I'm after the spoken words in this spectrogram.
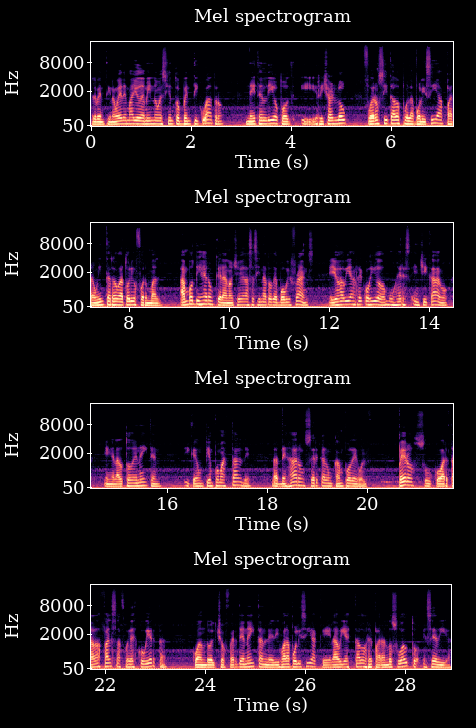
El 29 de mayo de 1924, Nathan Leopold y Richard Lowe fueron citados por la policía para un interrogatorio formal. Ambos dijeron que la noche del asesinato de Bobby Franks, ellos habían recogido a dos mujeres en Chicago en el auto de Nathan y que un tiempo más tarde las dejaron cerca de un campo de golf. Pero su coartada falsa fue descubierta cuando el chofer de Nathan le dijo a la policía que él había estado reparando su auto ese día.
